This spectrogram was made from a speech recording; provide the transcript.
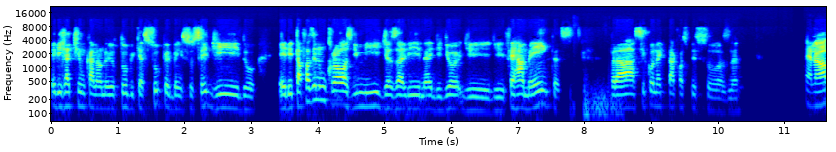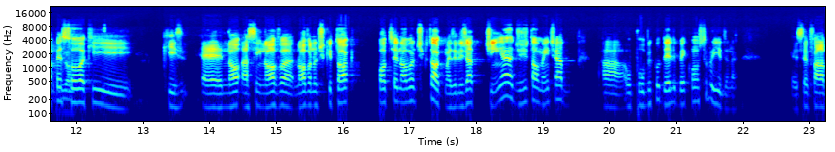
ele já tinha um canal no YouTube que é super bem sucedido, ele está fazendo um cross de mídias ali, né, de, de, de ferramentas para se conectar com as pessoas, né? É, não é uma pessoa que, que é no, assim nova nova no TikTok, pode ser nova no TikTok, mas ele já tinha digitalmente a, a, o público dele bem construído, né? Aí você fala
